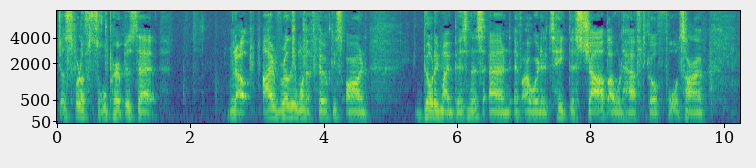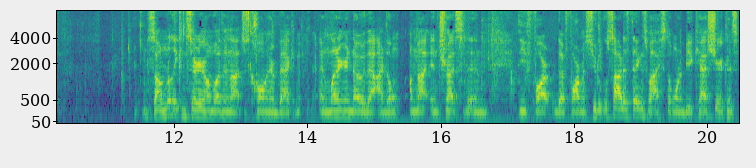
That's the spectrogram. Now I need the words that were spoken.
Just for the sole purpose that, you know, I really want to focus on building my business. And if I were to take this job, I would have to go full time. So I'm really considering on whether or not just calling her back and, and letting her know that I don't, I'm not interested in the far, the pharmaceutical side of things, but I still want to be a cashier because,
